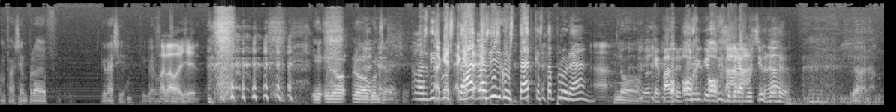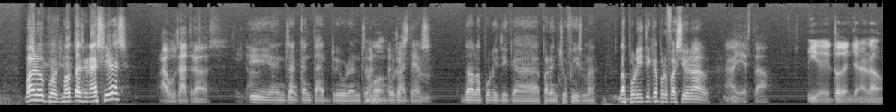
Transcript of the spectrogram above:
em fa sempre gràcia. Farà la gent. I, i no, no ho aconsegueixo. L'has disgustat, aquest- l'has disgustat, que està plorant. Ah. No. Lo que pasa Oh, es que oh, estoy súper emocionado. no, no. Bueno, doncs moltes gràcies A vosaltres. i ens ha encantat riure'ns amb aquí vosaltres estem. de la política per enxufisme. La política professional. Ahí està. I eh, tot en general.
